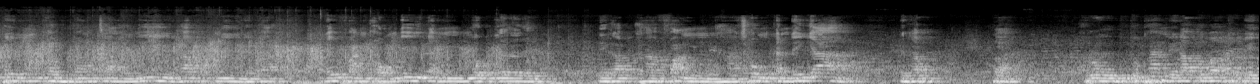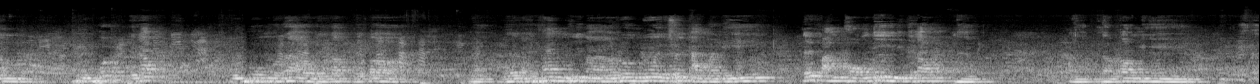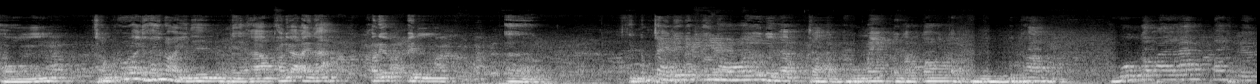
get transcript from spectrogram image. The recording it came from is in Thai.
เป็นกำลังใจนี่ครับนี่นะครับได้ฟังของดีกันหมดเลยนะครับหาฟังหาชมกันได้ยากนะครับครูทุกท่านนะครับไม่ว่าจะเป็นครูพจน์นะครับครูภูมิของเราเลยครับแล้วก็หลายท่านที่มาร่วมด้วยช่วยกันวันนี้ ได้ฟังของดีนะครับนะครับแล้วก็มีของชมด้วยให้หน่อยนึงนะครับเขาเรียกอะไรนะ เขาเรียกเป็นเอ่อสินน้ำใจได้เล็กๆน้อยๆนะครับจากครูแม็กนะครับก็กับครูทุกท่านวงต่อไปครับมาเรียน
